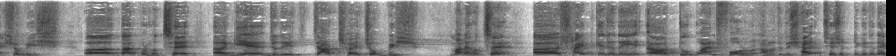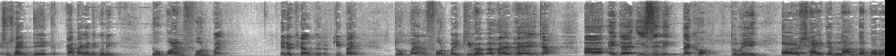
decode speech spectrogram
একশো বিশ। তারপর হচ্ছে গিয়ে যদি চার ছয় চব্বিশ মানে হচ্ছে ষাটকে যদি টু পয়েন্ট ফোর আমরা যদি ছেষট্টিকে যদি একশো ষাট দিয়ে কাটাকাটি করি টু পয়েন্ট ফোর পাই। এটা খেয়াল করো, কি পাই? টু পয়েন্ট ফোর পাই। কীভাবে হয় ভাই এটা? এটা ইজিলি দেখো, তুমি ষাটের নামটা পড়ো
